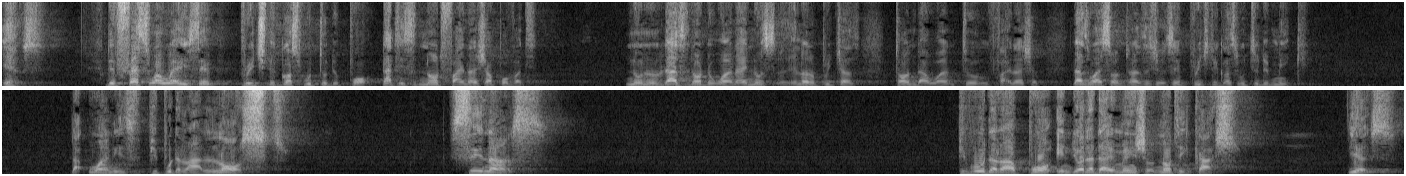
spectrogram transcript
Yes. The first one where he said, preach the gospel to the poor. That is not financial poverty. No, no, that's not the one. I know a lot of preachers turn that one to financial. That's why some translations say, preach the gospel to the meek. That one is people that are lost, sinners, people that are poor in the other dimension, not in cash. Yes.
